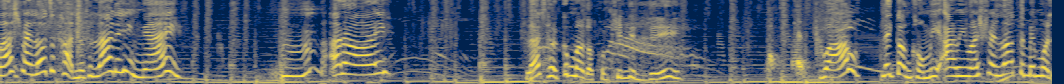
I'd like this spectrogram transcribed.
มาร์ชเมลโล่จะขาดนูเทลล่าได้ยังไง อืม อร่อย และเธอก็มากับความคิดดีๆ ว้าว ในกล่องของมีอามีมัชเมลโล่เต็มไปหมด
